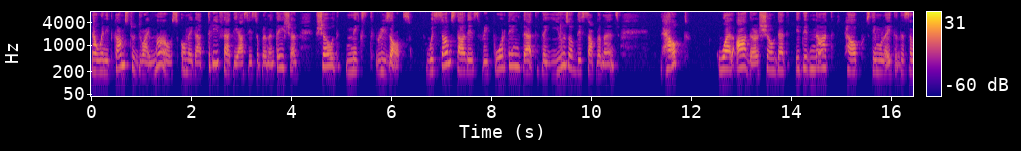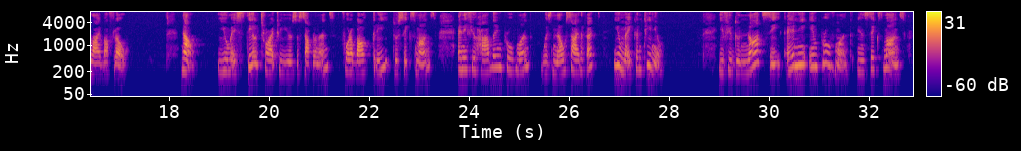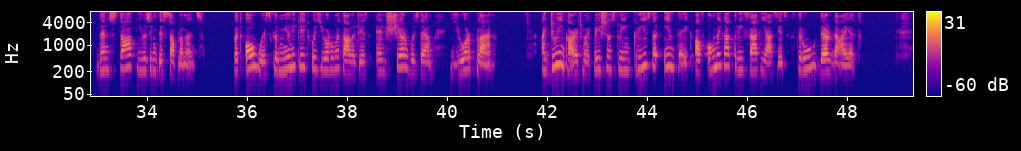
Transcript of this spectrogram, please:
Now, when it comes to dry mouse, omega 3 fatty acid supplementation showed mixed results, with some studies reporting that the use of these supplements helped, while others showed that it did not help stimulate the saliva flow. Now, you may still try to use the supplements for about three to six months, and if you have the improvement with no side effects, you may continue. If you do not see any improvement in six months, then stop using these supplements. But always communicate with your rheumatologist and share with them your plan. I do encourage my patients to increase the intake of omega 3 fatty acids through their diet.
